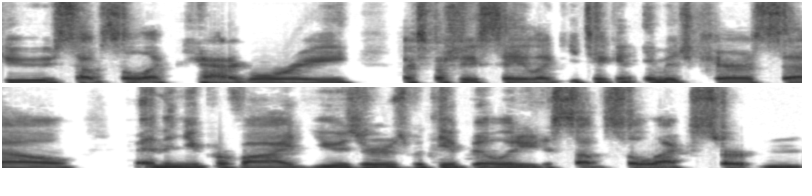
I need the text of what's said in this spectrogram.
to sub select category, especially say like you take an image carousel And then you provide users with the ability to sub select certain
